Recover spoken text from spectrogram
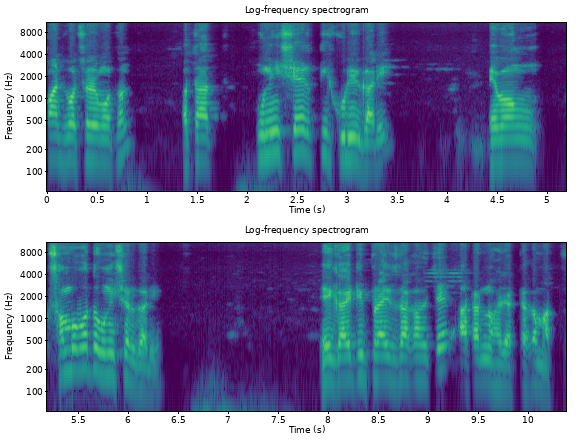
পাঁচ বছরের মতন। অর্থাৎ উনিশের কি কুড়ির গাড়ি। এবং সম্ভবত উনিশের গাড়ি। এই গাড়িটির প্রাইস রাখা হয়েছে আটান্ন হাজার টাকা মাত্র।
